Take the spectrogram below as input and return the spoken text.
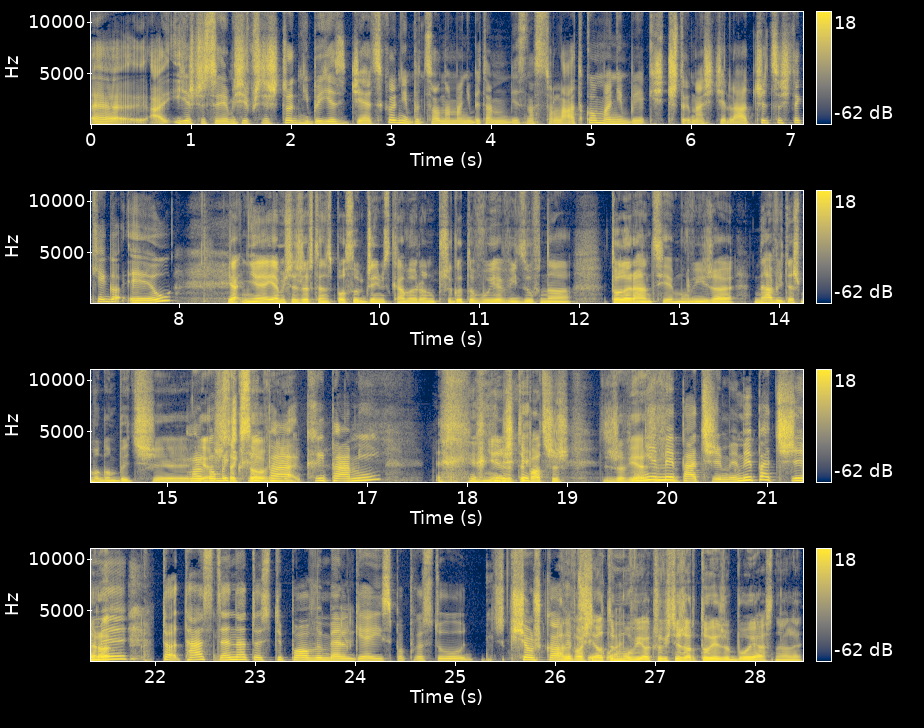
e, a jeszcze sobie myślisz, przecież to niby jest dziecko, niby co ona ma, niby tam jest nastolatką, ma niby jakieś 14 lat, czy coś takiego, Eł. Ja, nie, ja myślę, że w ten sposób James Cameron przygotowuje widzów na tolerancję. Mówi, że Navi też mogą być, e, mogą wiesz, być seksowni. Creepami. Nie, że ty patrzysz, że wiesz. Nie, my patrzymy, my patrzymy. To, ta scena to jest typowy Mel Gaze, po prostu książkowy Ale właśnie przykład. o tym mówię. Oczywiście żartuję, żeby było jasne, ale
